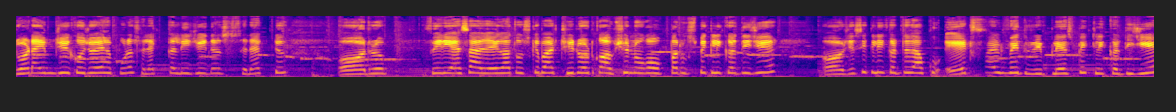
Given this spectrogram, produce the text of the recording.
dot I M G को जो है पूरा सेलेक्ट कर लीजिए, इधर सेलेक्ट और फिर ऐसा आ जाएगा तो उसके बाद थ्री डॉट का ऑप्शन होगा, ऊपर उस पर क्लिक कर दीजिए और जैसे क्लिक करते हैं तो आपको एड फ़ाइल विद रिप्लेस पे क्लिक कर दीजिए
